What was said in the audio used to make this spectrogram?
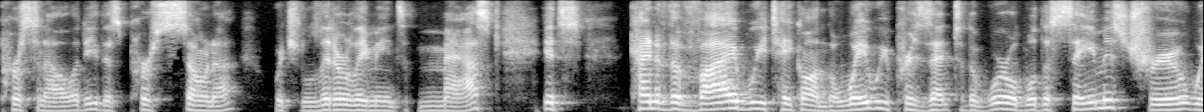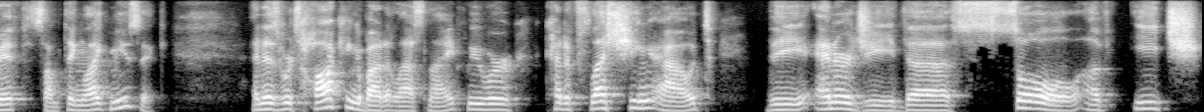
personality, this persona, which literally means mask. It's kind of the vibe we take on, the way we present to the world. Well, the same is true with something like music. And as we're talking about it last night, we were kind of fleshing out the energy, the soul of each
